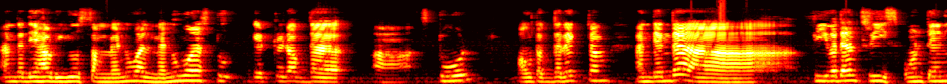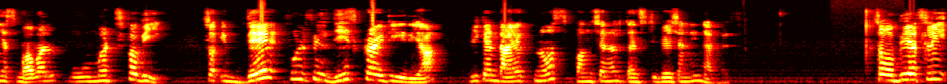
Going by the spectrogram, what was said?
and that they have to use some manual maneuvers to get rid of the uh, stool out of the rectum and then the uh, fewer than three spontaneous bowel movements per week. So if they fulfill these criteria, we can diagnose functional constipation in adults. So obviously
